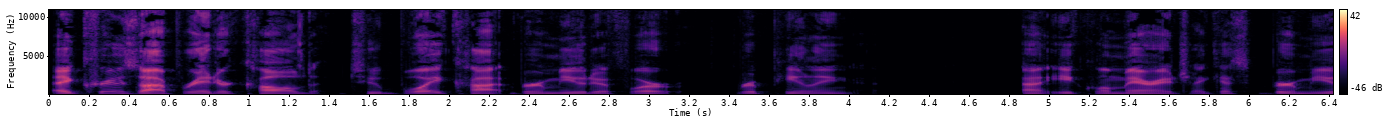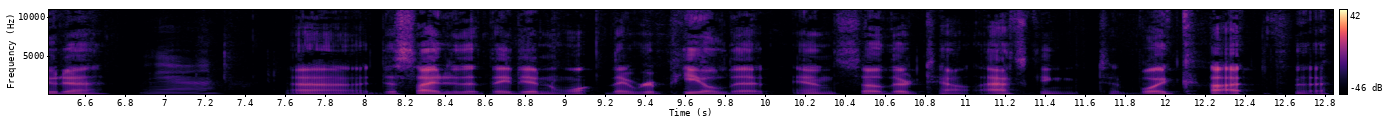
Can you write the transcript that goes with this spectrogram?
a cruise operator called to boycott Bermuda for repealing uh, equal marriage. I guess Bermuda Yeah. Uh, decided that they didn't want they repealed it, and so they're tell, asking to boycott the,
